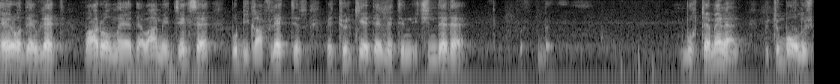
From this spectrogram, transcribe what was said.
Eğer o devlet var olmaya devam edecekse bu bir gaflettir ve Türkiye devletinin içinde de muhtemelen bütün bu oluş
